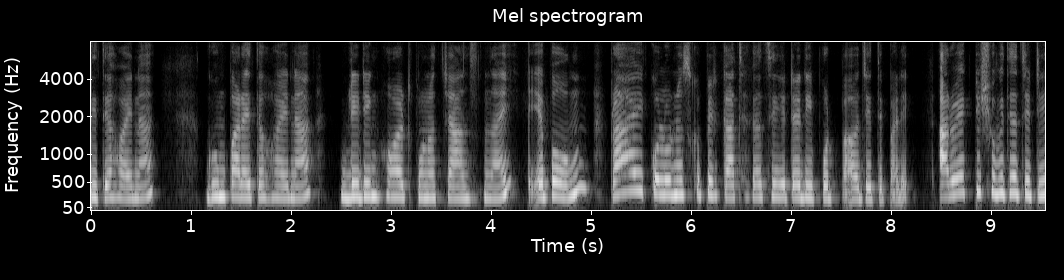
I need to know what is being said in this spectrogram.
দিতে হয় না। ঘুম পাড়াইতে হয় না ব্লিডিং হওয়ার কোনো চান্স নাই এবং প্রায় কোলোনোস্কোপির কাছাকাছি এটা রিপোর্ট পাওয়া যেতে পারে। আরও একটি সুবিধা যেটি,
